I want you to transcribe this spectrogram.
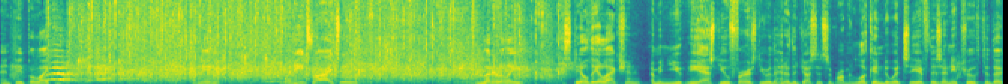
And people like, I mean, when he tried to literally steal the election, I mean, you, he asked you first, you were the head of the Justice Department, look into it, see if there's any truth to the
